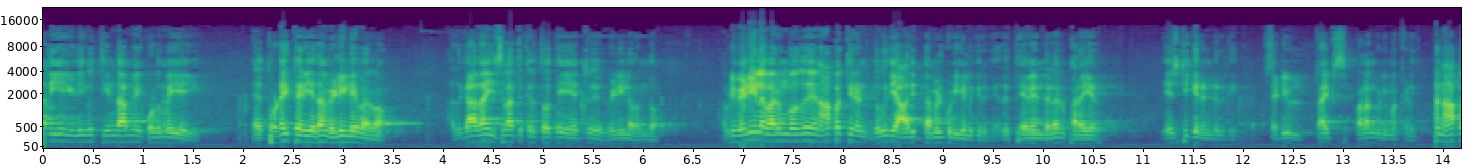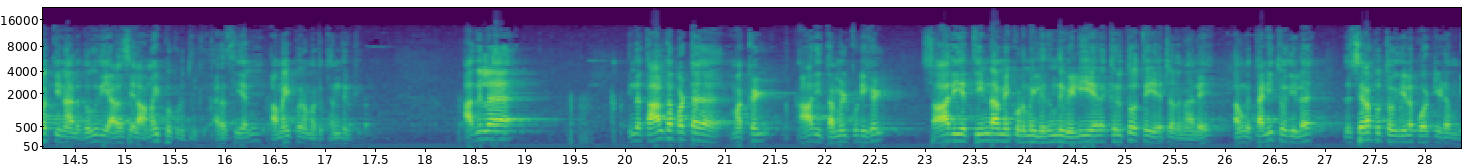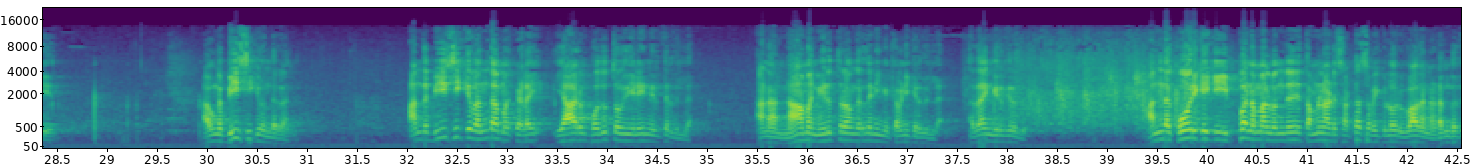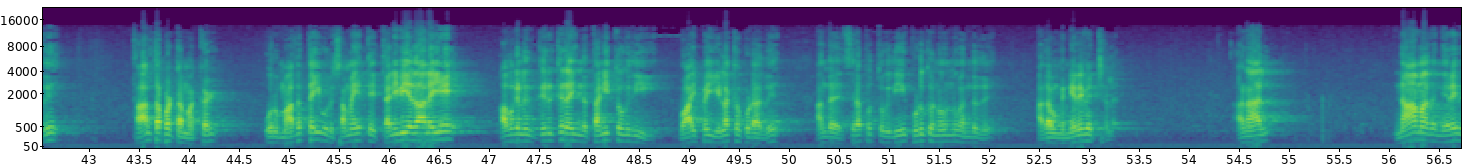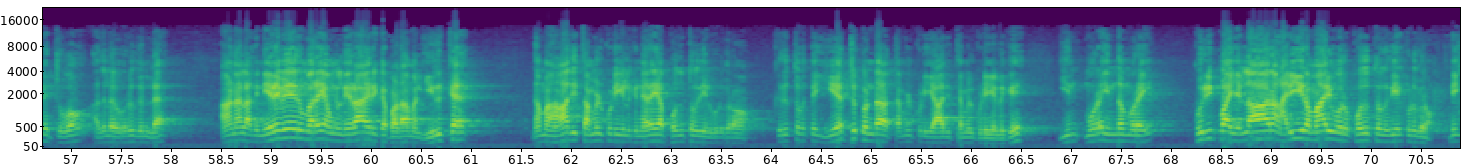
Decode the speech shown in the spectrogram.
சாதியை இழிவு தீண்டாமை கொடுமையை அஹ், துடைத்தெறிய தான் வெளியிலே வர்றோம். அதுக்காக தான் இஸ்லாத்து கிறிஸ்தவத்தை ஏற்று வெளியில வந்தோம். அப்படி வெளியில வரும்போது நாற்பத்தி ரெண்டு தொகுதி ஆதி தமிழ் குடிகளுக்கு இருக்கு. அது தேவேந்திரர் பறையர் எஸ்டிக்கு ரெண்டு இருக்கு. ஷெட்யூல் ட்ரைப்ஸ் பழங்குடி மக்களுக்கு. நாற்பத்தி நாலு தொகுதி அரசியல் அமைப்பு கொடுத்துருக்கு. அரசியல் அமைப்பு நமக்கு தந்திருக்கு. அதுல இந்த தாழ்த்தப்பட்ட மக்கள் ஆதி தமிழ் குடிகள் சாதிய தீண்டாமை கொடுமையிலிருந்து வெளியேற கிறித்துவத்தை ஏற்றதுனாலே அவங்க தனி இந்த சிறப்பு தொகுதியில் போட்டியிட முடியாது. அவங்க பிசிக்கு வந்துடுறாங்க. அந்த பிசிக்கு வந்த மக்களை யாரும் பொது தொகுதியிலே நிறுத்துறதில்லை. ஆனால் ஆனா நாம நிறுத்துறோங்கிறத நீங்க கவனிக்கிறது இல்ல அதான் இங்க இருக்கிறது. அந்த கோரிக்கைக்கு இப்ப நம்ம வந்து தமிழ்நாடு சட்டசபைக்குள்ள ஒரு விவாதம் நடந்தது. தாழ்த்தப்பட்ட மக்கள் ஒரு மதத்தை ஒரு சமயத்தை தழுவியதாலேயே அவர்களுக்கு இருக்கிற இந்த தனி தொகுதி வாய்ப்பை இழக்கக்கூடாது. அந்த சிறப்பு தொகுதியை கொடுக்கணும்னு வந்தது. அதை அவங்க நிறைவேற்றலை. ஆனால் நாம் அதை நிறைவேற்றுவோம். அதில் ஒரு இது இல்லை. ஆனால் அது நிறைவேறும் வரை அவங்க நிராகரிக்கப்படாமல் இருக்க நம்ம ஆதி தமிழ் குடிகளுக்கு நிறைய பொது தொகுதியில் கொடுக்குறோம். கிறிஸ்தவத்தை ஏற்றுக்கொண்ட தமிழ் குடி ஆதி தமிழ் குடிகளுக்கு இந்த முறை இந்த முறை குறிப்பா எல்லாரும் அறிகிற மாதிரி ஒரு பொது தொகுதியை கொடுக்குறோம். நீங்க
